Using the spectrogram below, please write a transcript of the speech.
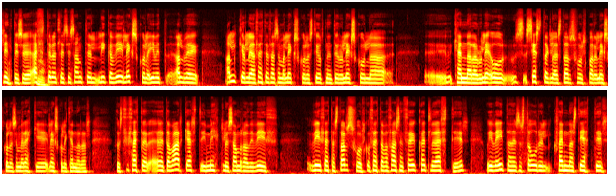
hlind þessu eftir öll þessi samtöl líka við leikskóla, ég veit alveg algjörlega þetta er það sem að leikskóla stjórnendur og leikskóla uh, kennarar og, og sérstaklega starfsfólk bara leikskóla sem er ekki leikskóla kennarar veist, þetta, þetta var gert í miklu samráði við, við þetta starfsfólk og þetta var það sem þau kölluð eftir og ég veit að þessar stóru kvennastjættir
